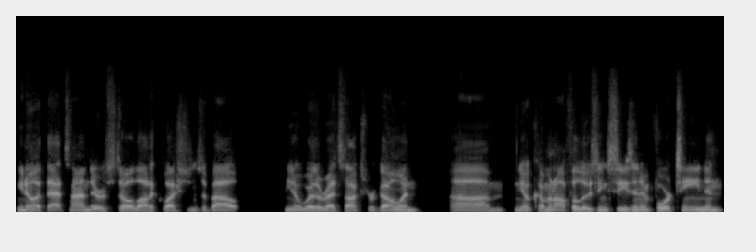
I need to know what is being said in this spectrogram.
you know, at that time, there was still a lot of questions about, you know, where the Red Sox were going, um, you know, coming off a losing season in 14. And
